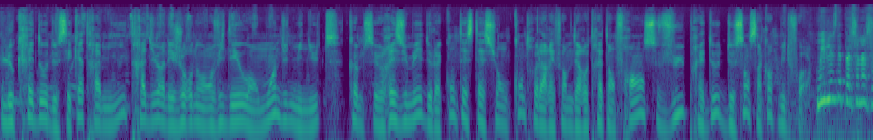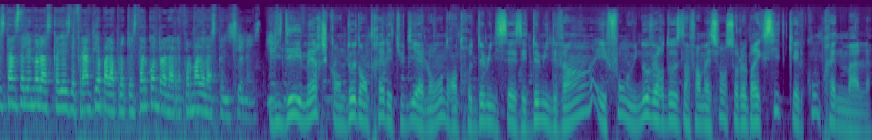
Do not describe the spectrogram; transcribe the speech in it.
Le credo de ces quatre amis, traduire les journaux en vidéo en moins d'une minute, comme ce résumé de la contestation contre la réforme des retraites en France, vu près de 250 000 fois. Personas están saliendo a las calles de Francia para protestar contra la reforma de las pensiones. L'idée émerge quand deux d'entre elles étudient à Londres entre 2016 et 2020 et font une overdose d'informations sur le Brexit qu'elles comprennent mal.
